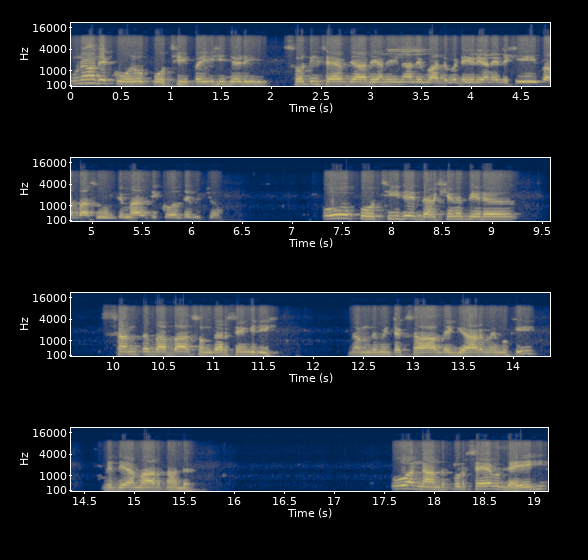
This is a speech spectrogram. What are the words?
ਉਹਨਾਂ ਦੇ ਕੋਲ ਉਹ ਪੋਥੀ ਪਈ ਸੀ ਜਿਹੜੀ ਸੋਢੀ ਸਾਹਿਬ ਜਾਦਿਆਂ ਨੇ, ਇਹਨਾਂ ਦੇ ਵੱਡ ਵਡੇਰਿਆਂ ਨੇ ਲਿਖੀ ਬਾਬਾ ਸੂਰਜਮਲ ਦੀ ਕੋਲ ਦੇ ਵਿੱਚੋਂ। ਉਹ ਪੋਥੀ ਦੇ ਦਰਸ਼ਨ ਫਿਰ ਸੰਤ ਬਾਬਾ ਸੁੰਦਰ ਸਿੰਘ ਜੀ ਦਮਦਮੀ ਟਕਸਾਲ ਦੇ 11ਵੇਂ ਮੁਖੀ ਵਿਦਿਆ ਮਾਰਤੰਡ ਉਹ ਆਨੰਦਪੁਰ ਸਾਹਿਬ ਗਏ ਸੀ।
